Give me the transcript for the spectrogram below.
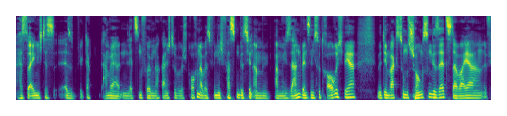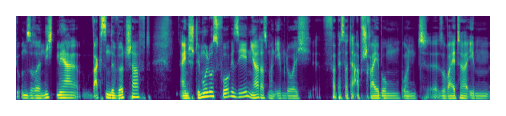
Hast du eigentlich das, also da haben wir ja in den letzten Folgen noch gar nicht drüber gesprochen, aber es finde ich fast ein bisschen am, amüsant, wenn es nicht so traurig wäre mit dem Wachstumschancengesetz. Da war ja für unsere nicht mehr wachsende Wirtschaft ein Stimulus vorgesehen, ja, dass man eben durch verbesserte Abschreibungen und äh, so weiter eben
